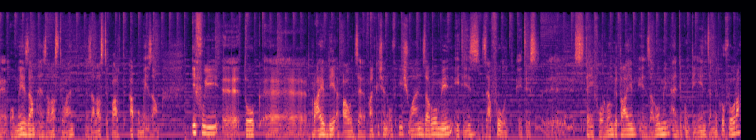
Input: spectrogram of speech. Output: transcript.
uh, omasum, and the last one the last part abomasum. If we uh, talk uh, privately about the function of each one, the rumen, it is the food. It is uh, stay for long time in the rumen and contain the microflora.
